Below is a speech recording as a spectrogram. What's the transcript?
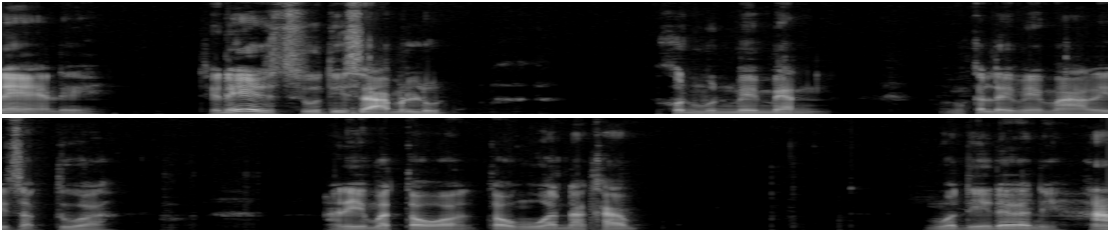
แน่ๆเลยทีนี้สูตรที่สามมันหลุด คนหมุนไม่แม่น มันก็เลยไม่มาเลยสักตัว อันนี้มาต่อต่องวดนะครับ งวดนี้เด้อนี่ห้า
